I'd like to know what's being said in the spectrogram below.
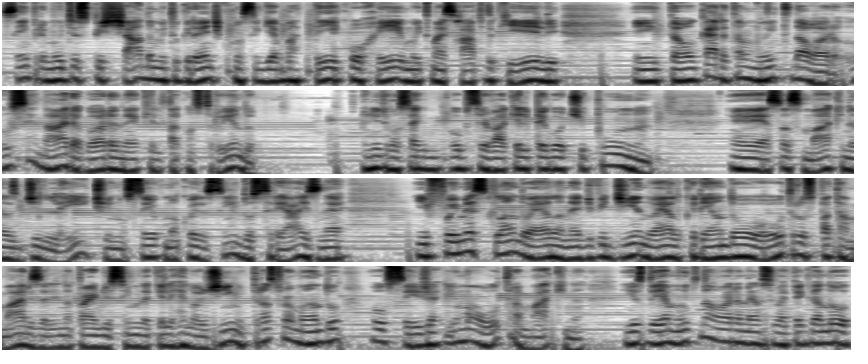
sempre muito espichada, muito grande, conseguia bater correr muito mais rápido que ele. Então, cara, tá muito da hora. O cenário agora, né, que ele tá construindo, a gente consegue observar que ele pegou tipo um é, essas máquinas de leite, não sei, alguma coisa assim, industriais, né? e foi mesclando ela, né, dividindo ela, criando outros patamares ali na parte de cima daquele reloginho, transformando, ou seja, em uma outra máquina. E isso daí é muito da hora, né? Você vai pegando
